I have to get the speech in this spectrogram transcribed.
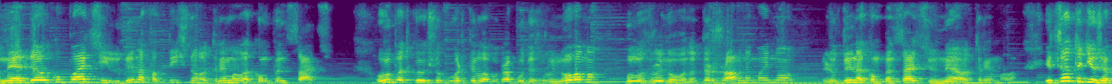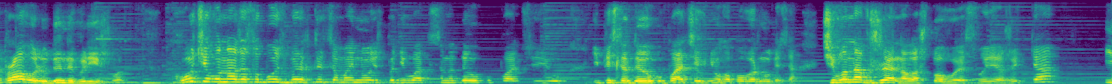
не деокупації людина фактично отримала компенсацію. У випадку, якщо квартира буде зруйновано, було зруйновано державне майно, людина компенсацію не отримала. І це тоді вже право людини вирішувати. Хоче вона за собою зберегти це майно і сподіватися на деокупацію, і після деокупації в нього повернутися, чи вона вже налаштовує своє життя і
